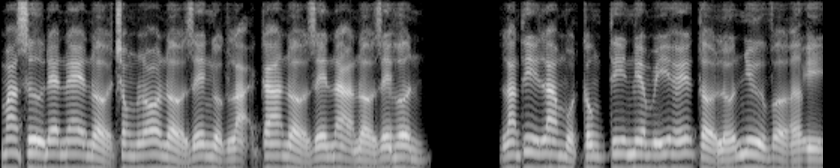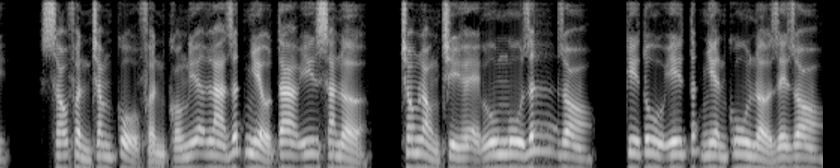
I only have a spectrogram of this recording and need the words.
ma sư đen e nở trong lo NG ngược lại ca NG nà NG hơn. Lan Thi là một công ty niêm ý hế tờ lớn như VI, 6% cổ phần có nghĩa là rất nhiều ta y san ở, trong lòng chỉ hệ u ngu rất do, kỳ tu y tất nhiên cu nở dê do,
